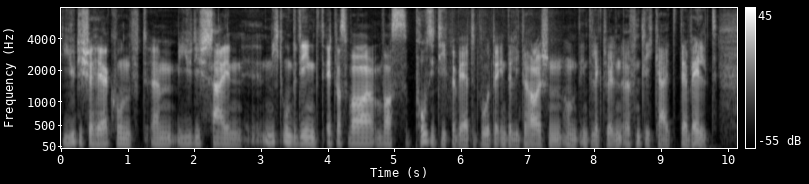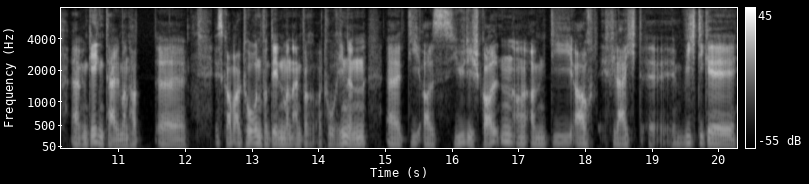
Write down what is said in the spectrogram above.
jüdische Herkunft, ähm, jüdisch sein nicht unbedingt etwas war, was positiv bewertet wurde in der literarischen und intellektuellen Öffentlichkeit der Welt. Ähm, Im Gegenteil, man hat äh, es gab Autoren, von denen man einfach Autorinnen, äh, die als jüdisch galten, äh, die auch vielleicht äh, wichtige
